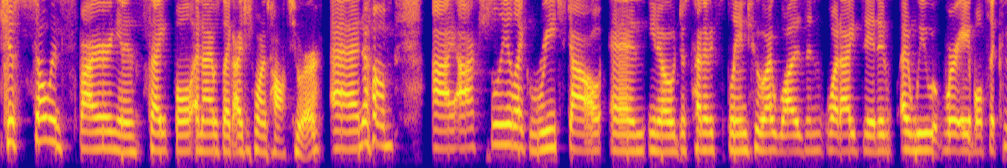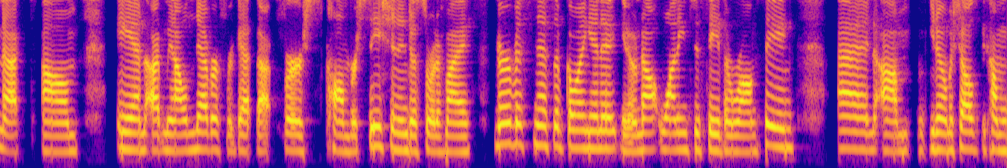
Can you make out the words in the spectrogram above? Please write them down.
just so inspiring and insightful and i was like i just want to talk to her. And um, i actually like reached out and you know just kind of explained who i was and what i did and, and we were able to connect um, and i mean i'll never forget that first conversation and just sort of my nervousness of going in it you know not wanting to say the wrong thing and um, you know michelle's become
